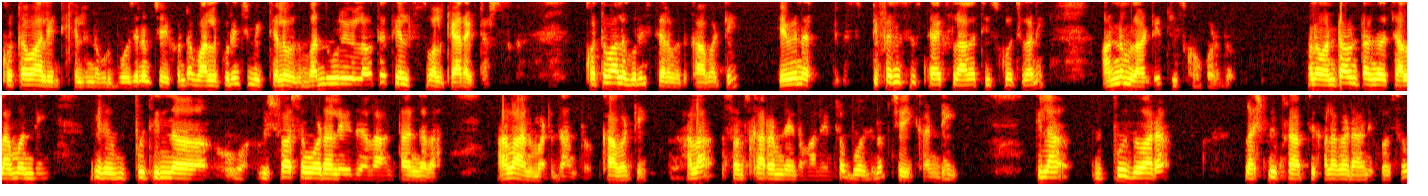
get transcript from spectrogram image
కొత్త వాళ్ళ ఇంటికి వెళ్ళినప్పుడు భోజనం చేయకుండా వాళ్ళ గురించి మీకు తెలియదు. బంధువులు వీళ్ళు తెలుసు వాళ్ళ క్యారెక్టర్స్. కొత్త వాళ్ళ గురించి తెలియదు. కాబట్టి ఏవైనా టిఫిన్స్ స్నాక్స్ లాగా తీసుకోవచ్చు కానీ అన్నం లాంటివి తీసుకోకూడదు. మనం అంటా ఉంటాం కదా చాలామంది వీడు ఉప్పు తిన్న విశ్వాసం కూడా లేదు అలా అంటాం కదా. అలా అన్నమాట దాంతో. కాబట్టి అలా సంస్కారం లేని వాళ్ళ ఇంట్లో భోజనం చేయకండి. ఇలా ఉప్పు ద్వారా లక్ష్మీ ప్రాప్తి కలగడానికి కోసం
